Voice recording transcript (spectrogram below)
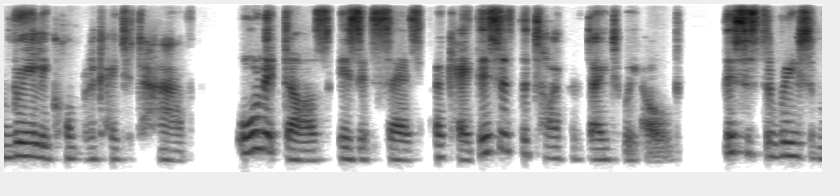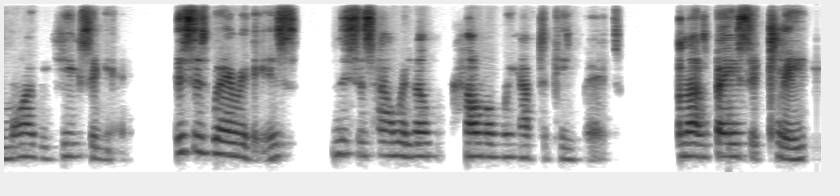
really complicated to have. All it does is it says, okay, this is the type of data we hold. This is the reason why we're using it. This is where it is. This is how we long, how long we have to keep it. And that's basically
